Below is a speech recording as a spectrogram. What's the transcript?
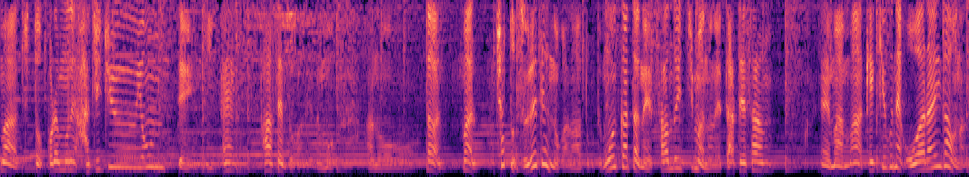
まあちょっとこれもね、84.2%がね、でも、あのだから、まあ、ちょっとずれてんのかなと思って、もう一方ね、サンドイッチマンのね、伊達さん。えーまあまあ、結局ね、お笑い顔なんで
